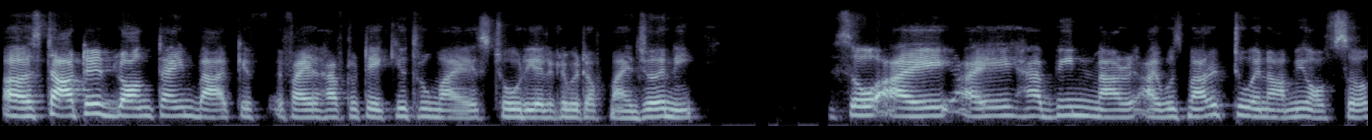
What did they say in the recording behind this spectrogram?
uh, started long time back. If, if I have to take you through my story, a little bit of my journey so i i have been married i was married to an army officer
